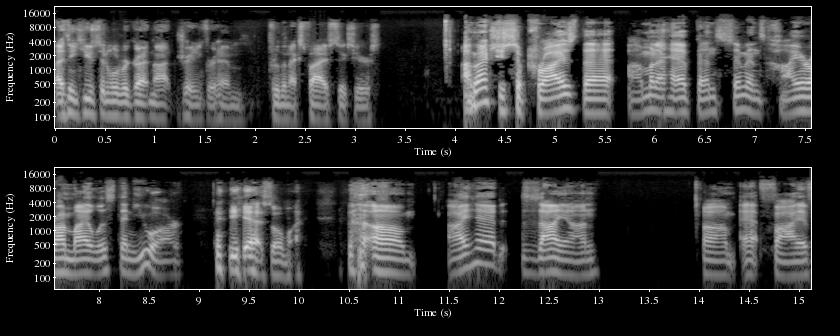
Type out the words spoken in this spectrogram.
I think Houston will regret not trading for him for the next five, six years. I'm actually surprised that I'm going to have Ben Simmons higher on my list than you are. yeah, so am I. um, I had Zion um, at five.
